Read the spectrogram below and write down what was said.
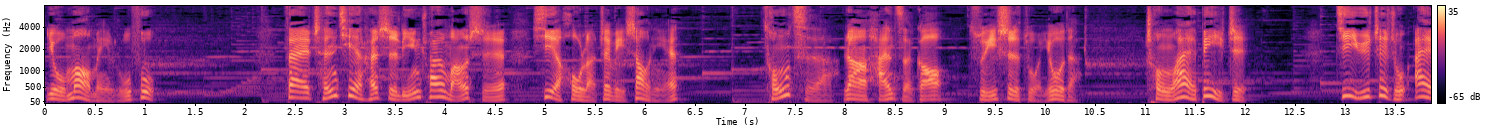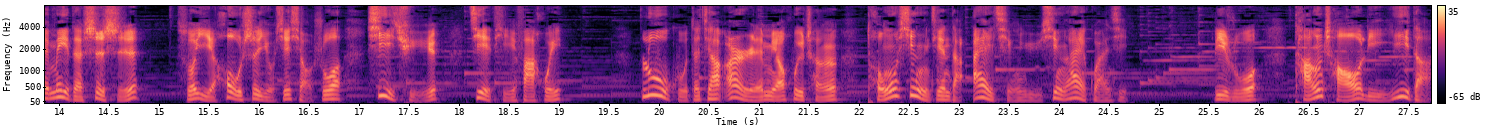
又貌美如妇。在臣妾还是临川王时，邂逅了这位少年，从此啊，让韩子高随侍左右的，宠爱备至。基于这种暧昧的事实，所以后世有些小说、戏曲借题发挥，露骨的将二人描绘成同性间的爱情与性爱关系。例如唐朝李益的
